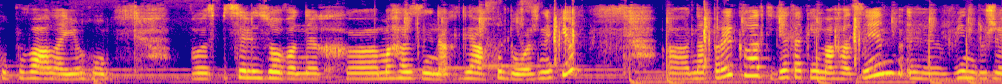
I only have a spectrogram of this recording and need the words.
купувала його в спеціалізованих е, магазинах для художників. Е, Наприклад, є такий магазин, е, він дуже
